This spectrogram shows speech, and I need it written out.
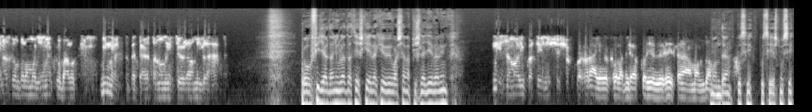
én azt gondolom, hogy én megpróbálok minél többet eltanulni tőle, amíg lehet. Jó, figyeld a nyuladat, és kérlek jövő vasárnap is legyél velünk. Nézzem a lyukat én is, és akkor ha rájövök valamire, akkor jövő héten elmondom. Mondd el, puszi, puszi és nyuszi.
